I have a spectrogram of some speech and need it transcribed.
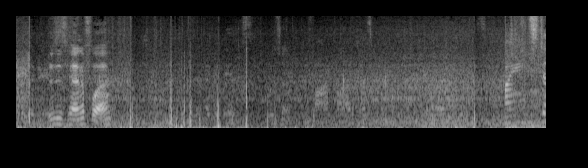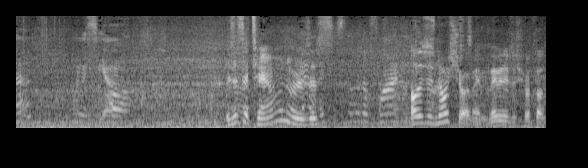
this is Hanna Flat. What's that? Fine stuff. I want to see how. Is this a town or Yeah, is this this? is the little farm. Oh, this is North Shore, maybe. Maybe there's a shore called.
